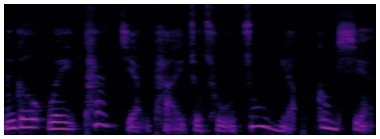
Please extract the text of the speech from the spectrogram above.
能够为碳减排做出重要贡献。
